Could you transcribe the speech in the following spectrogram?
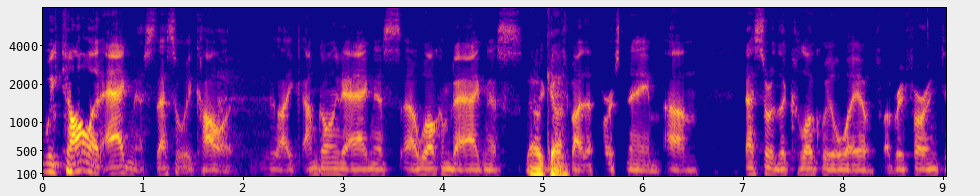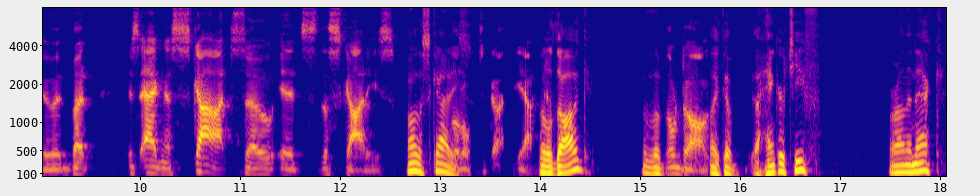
we call it Agnes. That's what we call it. Like I'm going to Agnes. Uh, welcome to Agnes. It Okay. goes by the first name. Um, that's sort of the colloquial way of, of referring to it. But it's Agnes Scott, so it's the Scotties. Oh, the Scotties. Little Scott, yeah, Little dog a, little dog. like a, a handkerchief around the neck.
